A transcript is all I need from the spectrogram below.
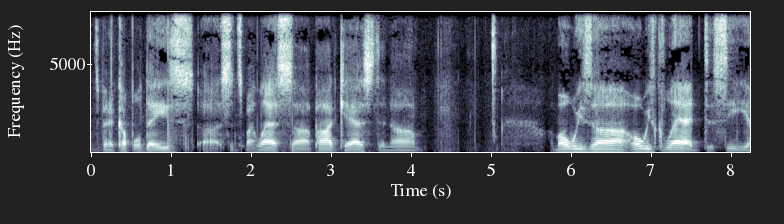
it's been a couple days uh, since my last podcast, and um, I'm always always glad to see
